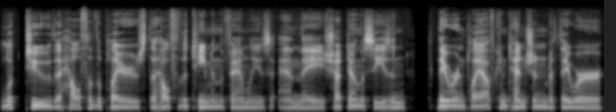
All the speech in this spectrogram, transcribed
look to the health of the players, the health of the team and the families, and they shut down the season. They were in playoff contention, but they were,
